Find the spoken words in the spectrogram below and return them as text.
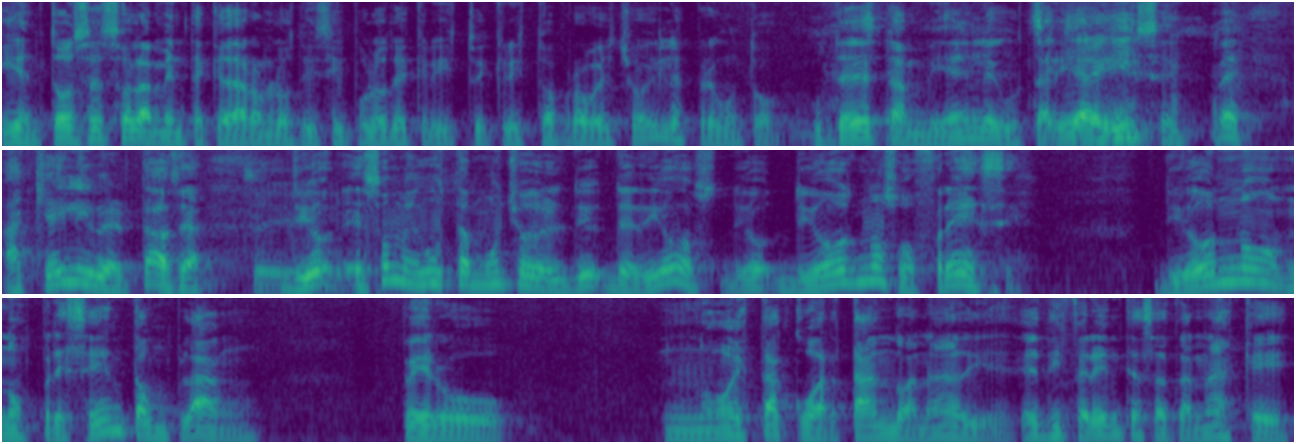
Y entonces solamente quedaron los discípulos de Cristo y Cristo aprovechó y les preguntó, ¿ustedes también les gustaría irse? Aquí hay libertad, o sea, Dios, eso me gusta mucho de Dios. Dios. Dios nos ofrece, Dios no, nos presenta un plan, pero no está coartando a nadie. Es diferente a Satanás que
